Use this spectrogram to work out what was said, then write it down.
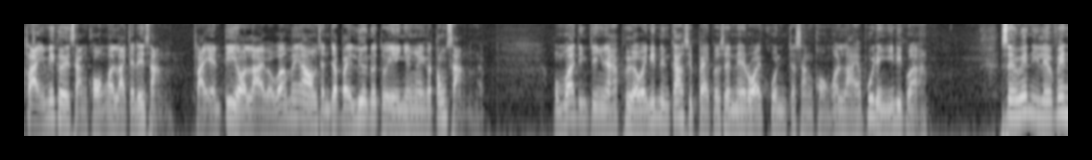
ใครไม่เคยสั่งของออนไลน์จะได้สั่งใครแอนตี้ออนไลน์แบบว่าไม่เอาฉันจะไปเลือกด้วยตัวเองยังไงก็ต้องสั่งครับ ผมว่าจริงๆนะเผื่อไว้นิดนึง 98%ในร้อยคนจะสั่งของออนไลน์พูดอย่างนี้ดีกว่าเซเว่นอีเลฟเว่น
